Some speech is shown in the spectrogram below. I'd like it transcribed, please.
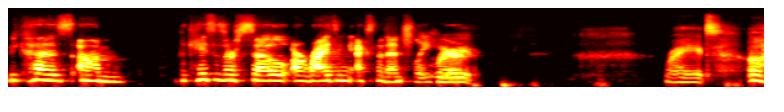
because um, the cases are so are rising exponentially here. right right Ugh.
